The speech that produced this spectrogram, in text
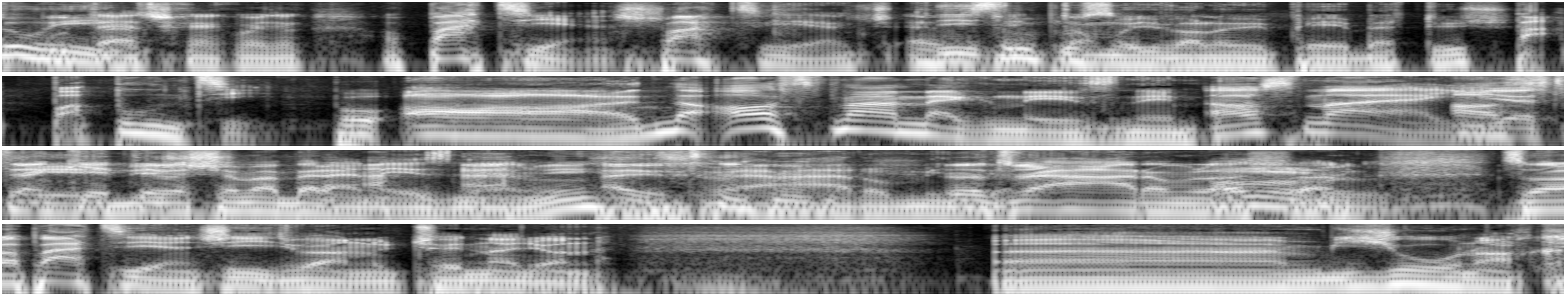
Utácskák vagyok. A páciens. páciens. Ez Disney tudtam, hogy valami P betűs. Pa, pa, punci. Po- na azt már megnézném. Azt már Azt 52 én is. évesen már belenéznél, mi? 53 mindjárt. 53 lassan. Szóval a páciens így van, úgyhogy nagyon. Uh, jónak,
